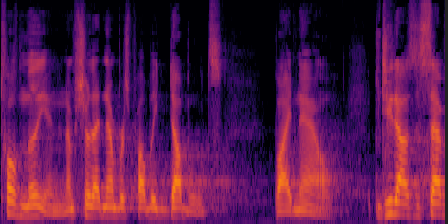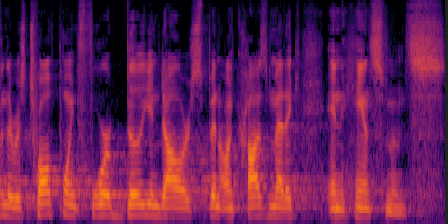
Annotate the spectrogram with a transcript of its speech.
12 million, and I'm sure that number's probably doubled by now. In 2007, there was $12.4 billion spent on cosmetic enhancements.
